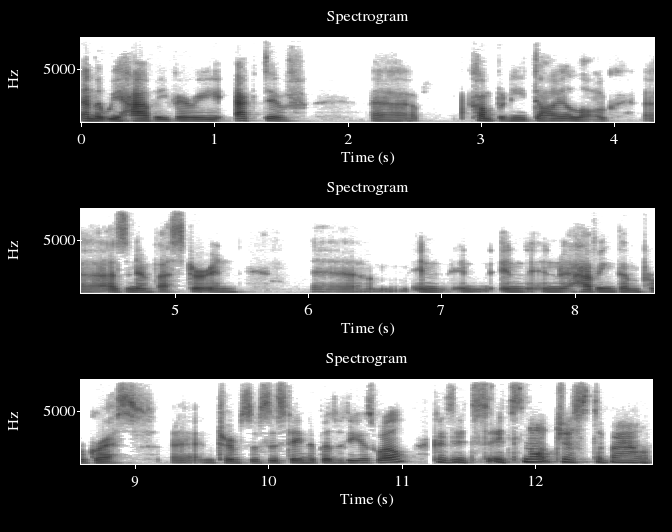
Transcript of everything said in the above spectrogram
and that we have a very active uh, company dialogue uh, as an investor in um, in, in, in, in having them progress uh, in terms of sustainability as well. Because it's it's not just about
